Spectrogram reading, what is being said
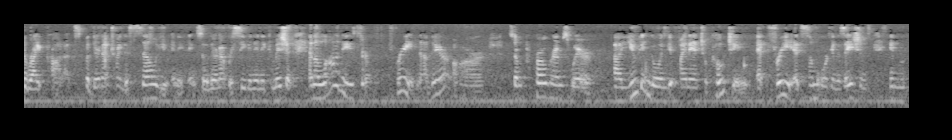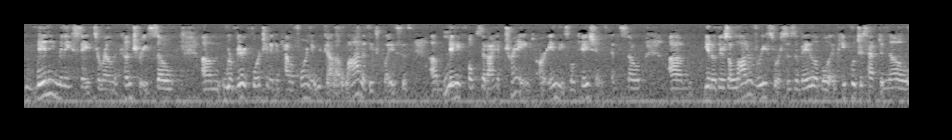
the right products, but they're not trying to sell you anything, so they're not receiving any commission. And a lot of these are free. Now there are some programs where uh, you can go and get financial coaching at free at some organizations in many, many states around the country. So um, we're very fortunate in California. We've got a lot of these places. Um, many folks that I have trained are in these locations, and so um, you know there's a lot of resources available, and people just have to know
